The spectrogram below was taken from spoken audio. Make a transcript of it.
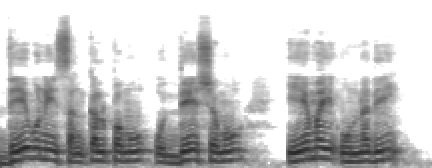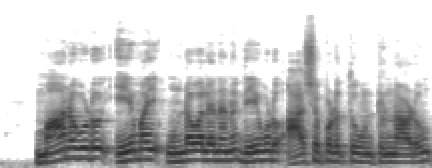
దేవుని సంకల్పము ఉద్దేశము ఏమై ఉన్నది? మానవుడు ఏమై ఉండవలెనని దేవుడు ఆశపడుతూ ఉంటున్నాడు.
